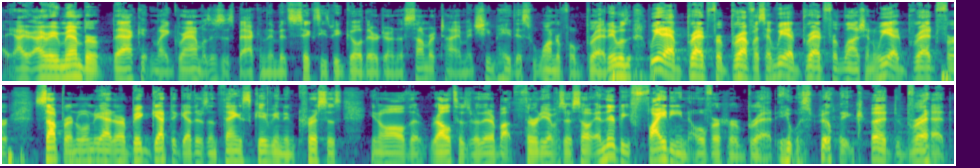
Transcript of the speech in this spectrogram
I, I, remember back at my grandma's, this is back in the mid 60s, we'd go there during the summertime, and she made this wonderful bread. It was, we'd have bread for breakfast, and we had bread for lunch, and we had bread for supper. And when we had our big get togethers on Thanksgiving and Christmas, you know, all the relatives were there, about 30 of us or so, and there'd be fighting over her bread. It was really good bread.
